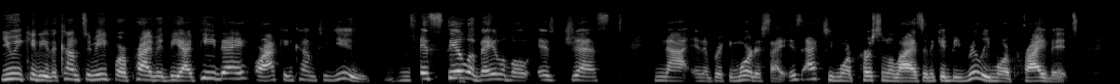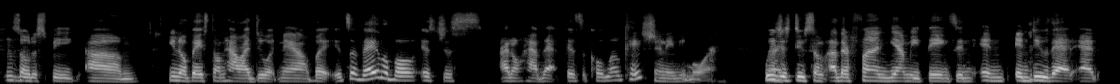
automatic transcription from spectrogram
you can either come to me for a private VIP day or I can come to you. It's still available. It's just not in a brick and mortar site. It's actually more personalized and it can be really more private, mm-hmm. so to speak. Um, you know, based on how I do it now, but it's available. It's just I don't have that physical location anymore we right. just do some other fun yummy things and and and do that at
